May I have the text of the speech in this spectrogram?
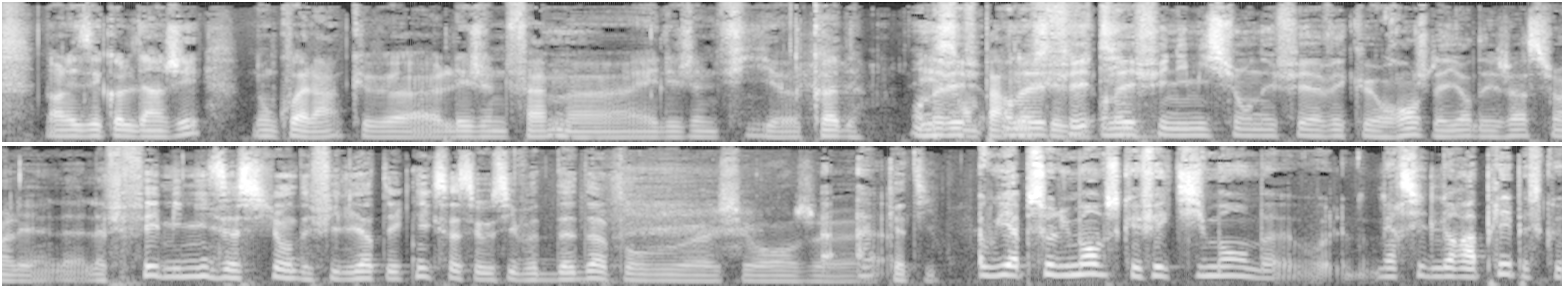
dans les écoles d'ingé. Donc voilà, que euh, les jeunes femmes mm. euh, et les jeunes filles codent. On avait, on, avait fait, on avait fait une émission en effet avec Orange d'ailleurs déjà sur la, féminisation des filières techniques. Ça c'est aussi votre dada pour vous chez Orange, ah, Cathy. Oui absolument parce qu'effectivement, bah, merci de le rappeler parce que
